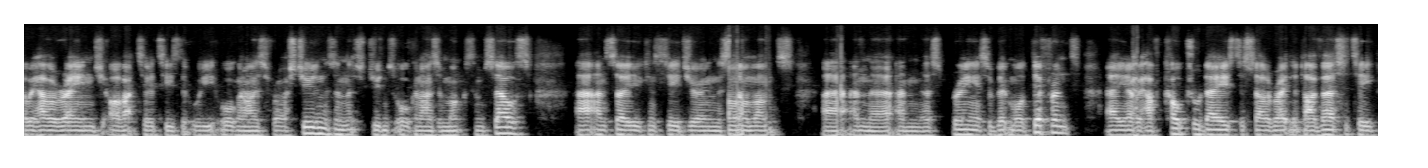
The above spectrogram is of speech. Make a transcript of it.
Uh, we have a range of activities that we organise for our students and that students organise amongst themselves. Uh, and so you can see during the summer months uh, and the and the spring it's a bit more different. Uh, you know, we have cultural days to celebrate the diversity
